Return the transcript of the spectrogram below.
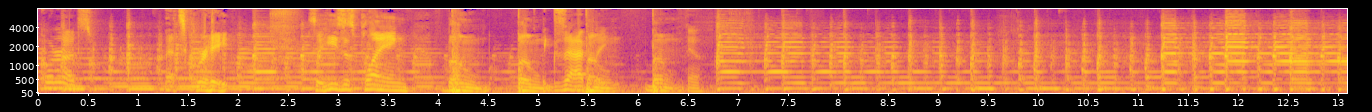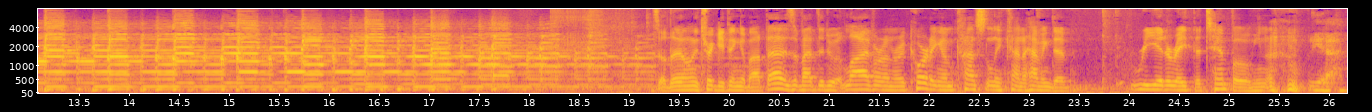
Playing quarter notes. That's great. So he's just playing boom, boom, Exactly. boom, boom. Yeah. So the only tricky thing about that is if I have to do it live or on a recording, I'm constantly kind of having to reiterate the tempo, you know. Yeah.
